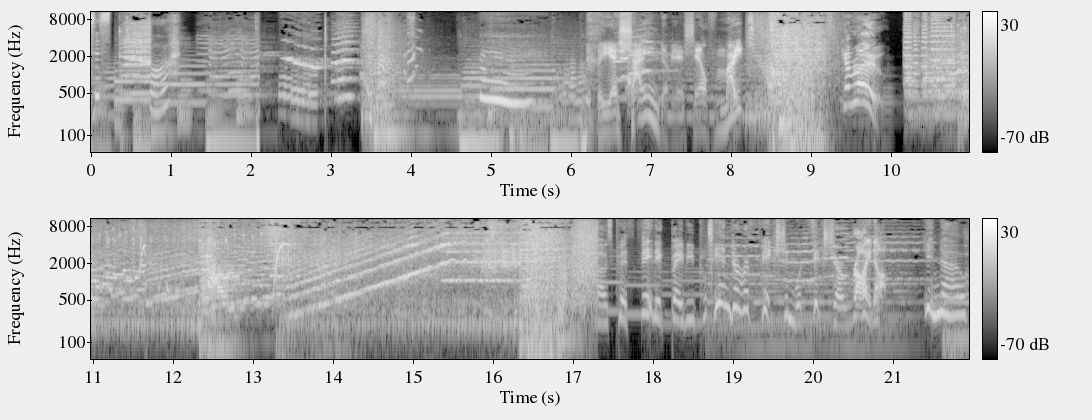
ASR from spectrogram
Say the nicest. Oh. Hmm. Be ashamed of yourself, mate. Garoo! Those pathetic baby tender affection would fix you right up. You know,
